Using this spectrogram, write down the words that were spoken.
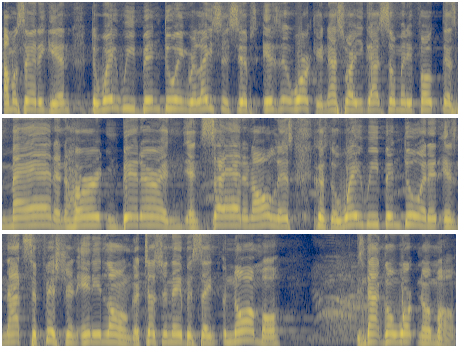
I'm gonna say it again. The way we've been doing relationships isn't working. That's why you got so many folk that's mad and hurt and bitter and, and sad and all this, because the way we've been doing it is not sufficient any longer. Touch your neighbor say, normal is not gonna work no more.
